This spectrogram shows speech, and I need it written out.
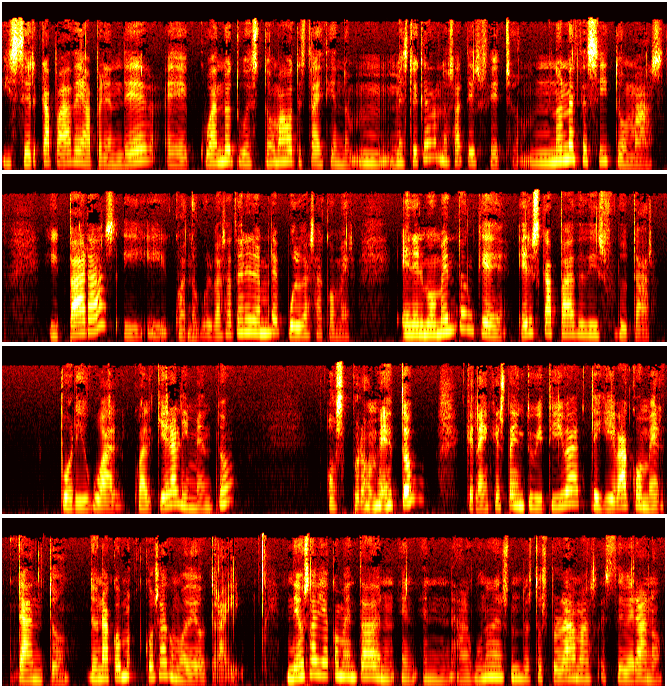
y ser capaz de aprender eh, cuando tu estómago te está diciendo, "Mm, me estoy quedando satisfecho, no necesito más. Y paras y, cuando vuelvas a tener hambre, vuelvas a comer. En el momento en que eres capaz de disfrutar por igual cualquier alimento, os prometo que la ingesta intuitiva te lleva a comer tanto de una cosa como de otra. Y Neos había comentado en, en- en alguno de nuestros programas este verano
